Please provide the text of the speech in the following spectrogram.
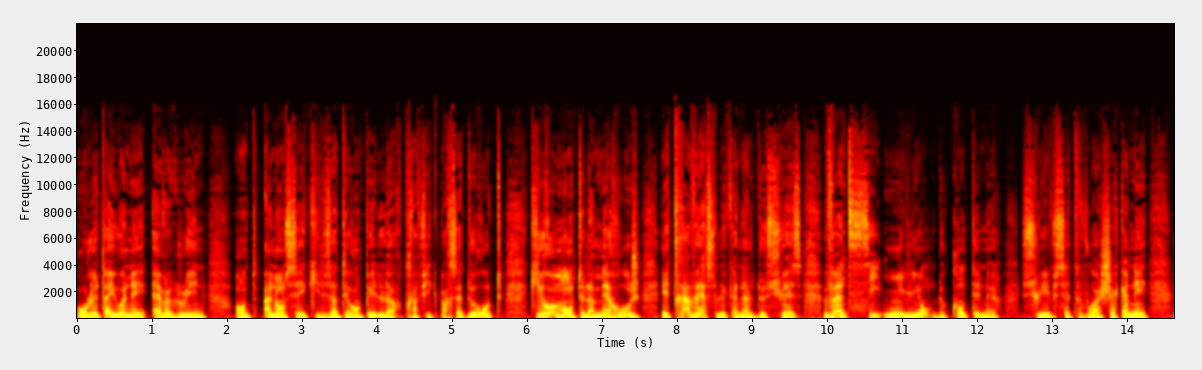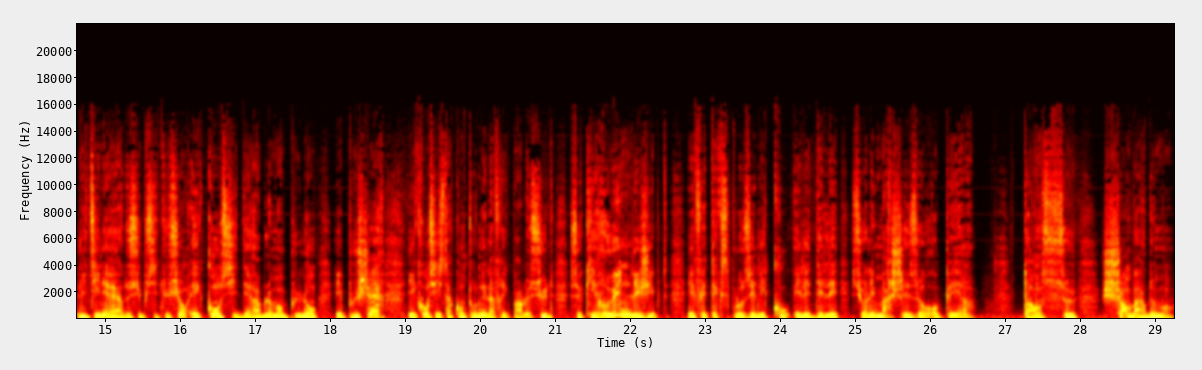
ou le taïwanais Evergreen ont annoncé qu'ils interrompaient leur trafic par cette route qui remonte la mer Rouge et traverse le canal de Suez. 26 millions de containers suivent cette voie chaque année. L'itinéraire de substitution est considérablement plus long et plus cher. Il consiste à contourner l'Afrique par le sud, ce qui ruine l'Égypte et fait exploser les coûts et les délais sur les marchés européens. Dans ce chambardement,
